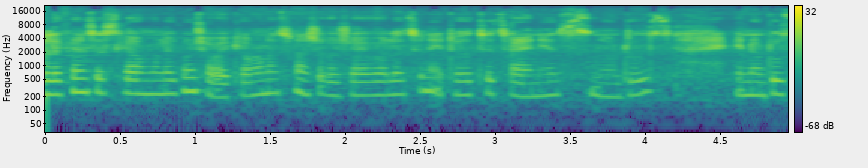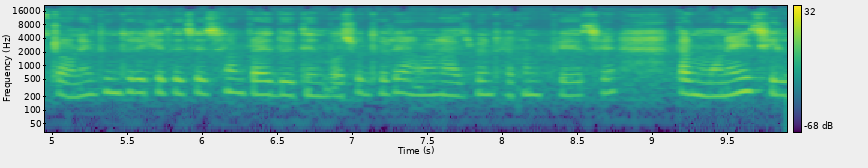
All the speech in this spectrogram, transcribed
হ্যালো ফ্রেন্ডস আসসালামু আলাইকুম সবাই কেমন আছেন? আশা করি সবাই ভালো আছেন। এটা হচ্ছে চাইনিজ নুডলস এই নুডলসটা অনেক দিন ধরে খেতে চেয়েছিলাম, প্রায় দুই তিন বছর ধরে আমার হাজব্যান্ড এখন পেয়েছে। তার মনেই ছিল,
